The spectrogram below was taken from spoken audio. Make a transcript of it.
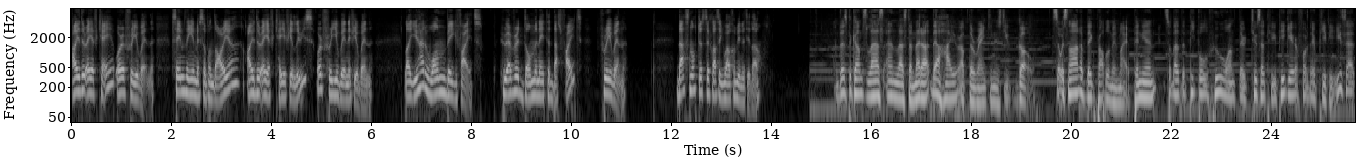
either AFK or a free win. Same thing in Mists Pandaria, either AFK if you lose, or free win if you win. Like you had one big fight. Whoever dominated that fight, free win. That's not just the classic WoW community though. This becomes less and less the meta the higher up the rankings you go. So it's not a big problem in my opinion, so that the people who want their 2 set PvP gear for their PvE set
